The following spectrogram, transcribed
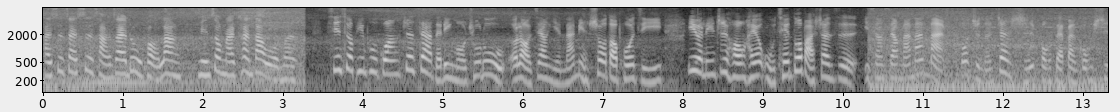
还是在市场在路口，让民众来看到我们。新秀拼曝光，这下得另谋出路，而老将也难免受到波及。议员林志宏还有五千多把扇子，一箱箱满满满，都只能暂时封在办公室。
